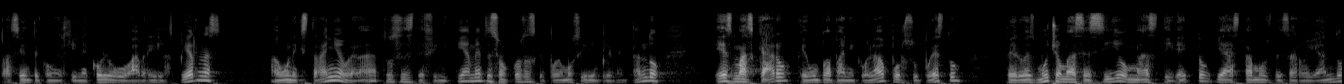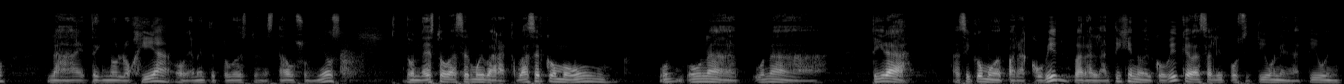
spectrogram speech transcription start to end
paciente con el ginecólogo a abrir las piernas a un extraño, ¿verdad? Entonces, definitivamente son cosas que podemos ir implementando. Es más caro que un Papa Nicolau, por supuesto, pero es mucho más sencillo, más directo. Ya estamos desarrollando la tecnología, obviamente todo esto en Estados Unidos, donde esto va a ser muy barato. Va a ser como un, una, una tira así como para COVID, para el antígeno del COVID, que va a salir positivo o negativo en,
